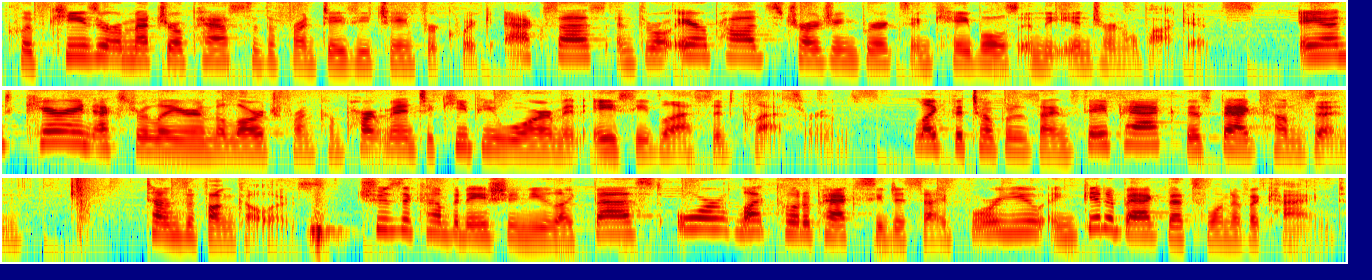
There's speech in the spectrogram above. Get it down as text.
Clip keys or a Metro Pass to the front daisy chain for quick access, and throw AirPods, charging bricks, and cables in the internal pockets. And carry an extra layer in the large front compartment to keep you warm in AC-blasted classrooms. Like the Topo Designs Day Pack, this bag comes in tons of fun colors. Choose a combination you like best, or let Cotopaxi decide for you and get a bag that's one of a kind.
